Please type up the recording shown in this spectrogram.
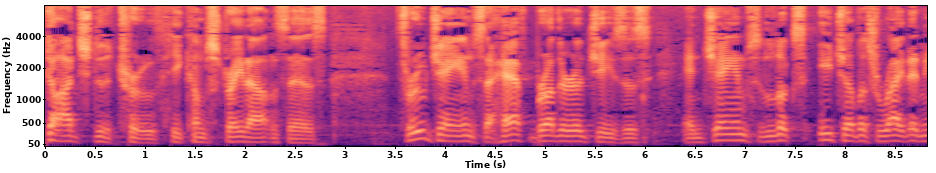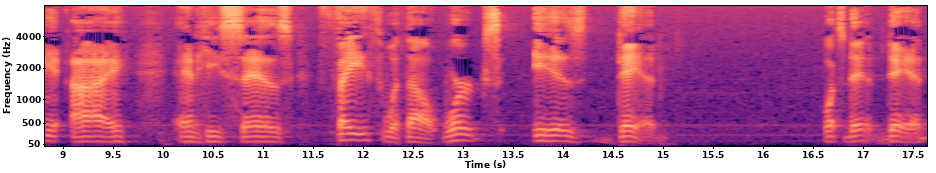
dodge the truth. He comes straight out and says, through James, the half brother of Jesus, and James looks each of us right in the eye and he says, Faith without works is dead. What's dead? Dead.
